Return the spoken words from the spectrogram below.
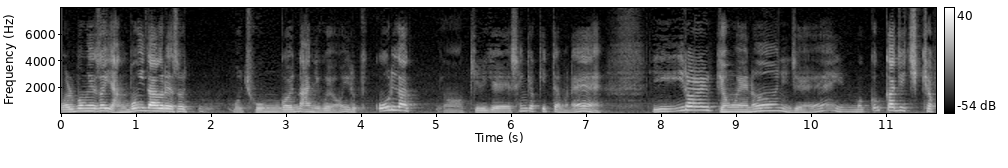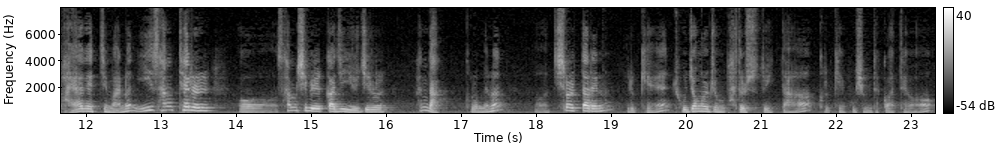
월봉에서 양봉이다 그래서 뭐 좋은 건 아니고요. 이렇게 꼬리가 어, 길게 생겼기 때문에 이 이럴 경우에는 이제 뭐 끝까지 지켜봐야겠지만은 이 상태를 어, 30일까지 유지를 한다. 그러면은 어, 7월 달에는 이렇게 조정을 좀 받을 수도 있다. 그렇게 보시면 될 것 같아요.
